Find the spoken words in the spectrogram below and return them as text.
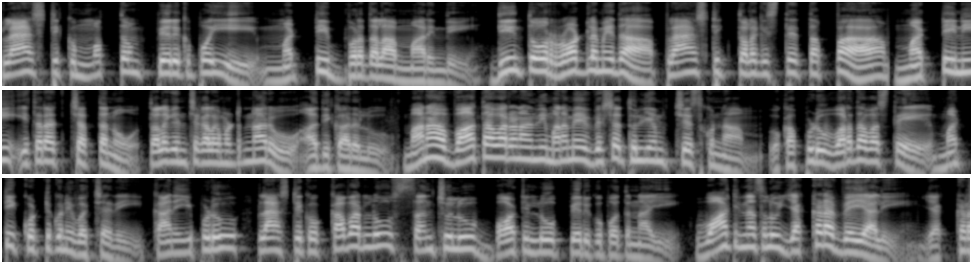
ప్లాస్టిక్ మొత్తం పేరుకుపోయి మట్టి బురదలా మారింది. దీంతో రోడ్ల మీద ప్లాస్టిక్ తొలగిస్తే తప్ప మట్టిని ఇతర చెత్తను తొలగించగలమంటున్నారు అధికారులు. మన వాతావరణాన్ని మనమే విషతుల్యం చేసుకున్నాం. ఒకప్పుడు వరద వస్తే మట్టి కొట్టుకుని వచ్చేది. కానీ ఇప్పుడు ప్లాస్టిక్ కవర్లు సంచులు బాటిళ్ళు పేరుకుపోతున్నాయి. వాటిని అసలు ఎక్కడ వేయాలి? ఎక్కడ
